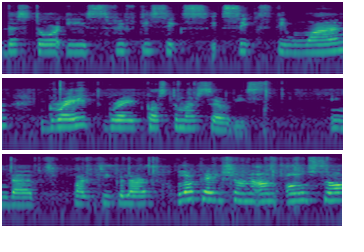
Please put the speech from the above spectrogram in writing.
The store is 5661. Great, great customer service in that particular location and also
